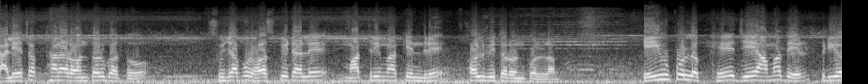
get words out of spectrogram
কালিয়াচক থানার অন্তর্গত সুজাপুর হসপিটালে মাতৃমা কেন্দ্রে ফল বিতরণ করলাম। এই উপলক্ষে যে আমাদের প্রিয়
